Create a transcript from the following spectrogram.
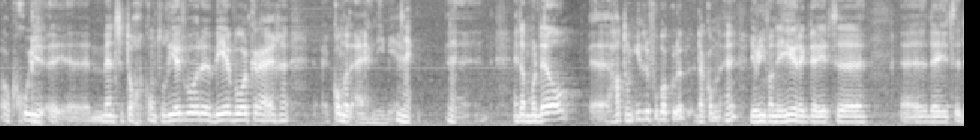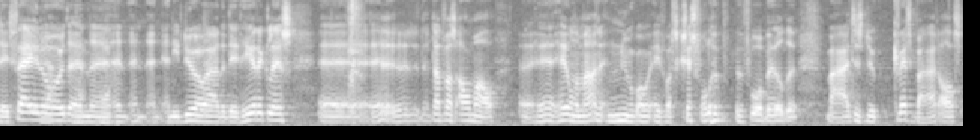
ook goede eh, eh, mensen toch gecontroleerd worden, weerwoord krijgen. eh, kon dat eigenlijk niet meer. Nee. Nee. Eh, en dat model eh, had toen iedere voetbalclub. Daar komt, hè, Jorien van der Herik deed, eh, deed, deed Feyenoord Ja, ja, en, eh, ja. En, en, en, en die deurwaarder deed Heracles. Eh, dat was allemaal eh, he- heel normaal. En nu ook even wat succesvolle voorbeelden. Maar het is natuurlijk kwetsbaar als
